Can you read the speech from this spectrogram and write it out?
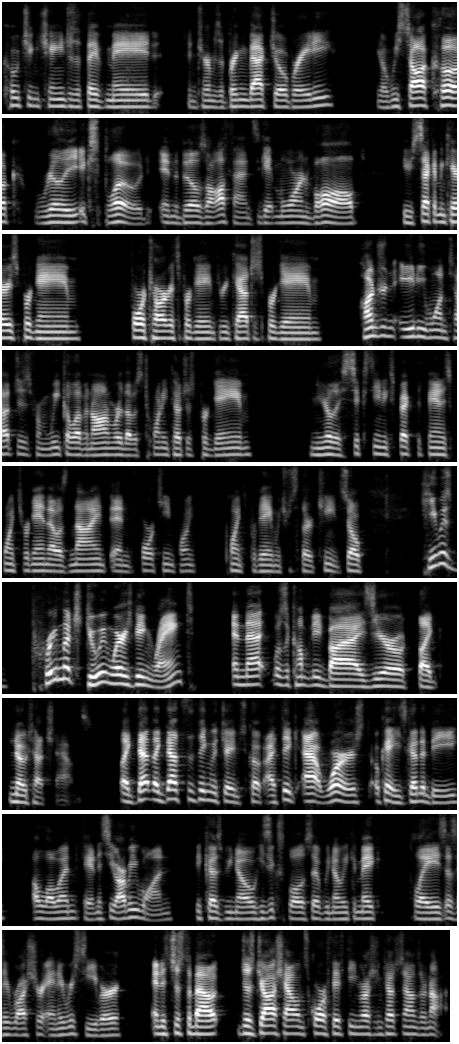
coaching changes that they've made in terms of bringing back Joe Brady. You know, we saw Cook really explode in the Bills' offense, get more involved. He was second in carries per game, four targets per game, three catches per game, 181 touches from week 11 onward. That was 20 touches per game, nearly 16 expected fantasy points per game. That was ninth, and 14 point, points per game, which was 13. So he was pretty much doing where he's being ranked, and that was accompanied by zero, like no touchdowns. Like that, like that's the thing with James Cook. I think at worst, okay, he's going to be a low end fantasy RB one because we know he's explosive. We know he can make plays as a rusher and a receiver, and it's just about does Josh Allen score 15 rushing touchdowns or not?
